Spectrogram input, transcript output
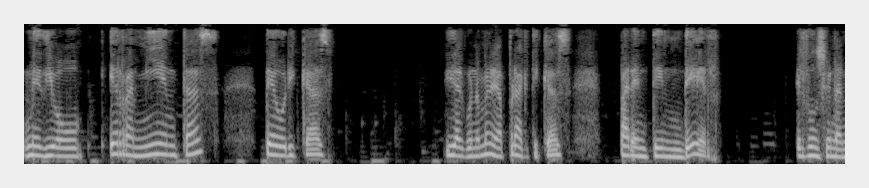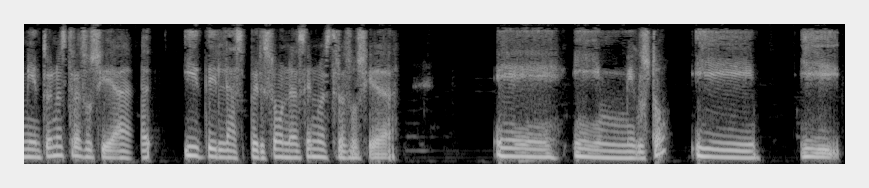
me dio herramientas teóricas y de alguna manera prácticas para entender el funcionamiento de nuestra sociedad y de las personas en nuestra sociedad. Eh, y me gustó. Y, y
